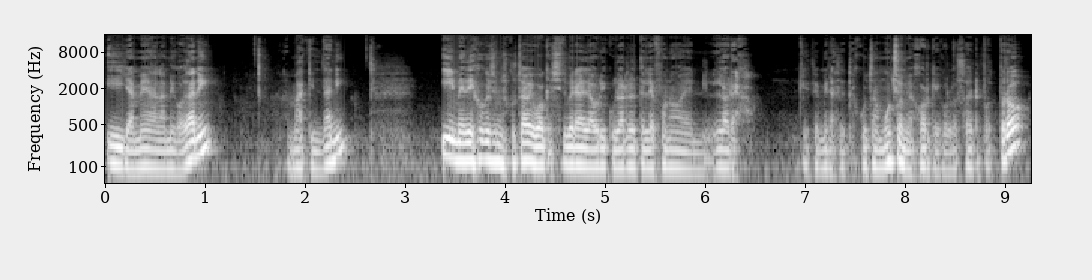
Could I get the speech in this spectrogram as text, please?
y llamé al amigo Dani, a Mackin Dani, y me dijo que se me escuchaba igual que si tuviera el auricular del teléfono en la oreja. Dice, mira, se te escucha mucho mejor que con los AirPods Pro,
